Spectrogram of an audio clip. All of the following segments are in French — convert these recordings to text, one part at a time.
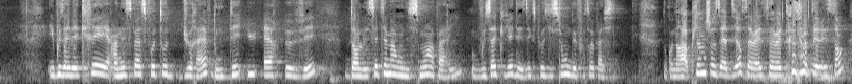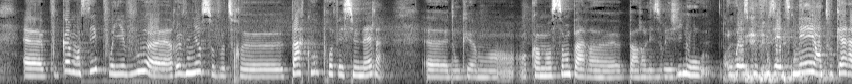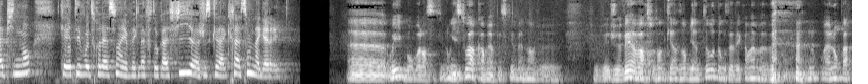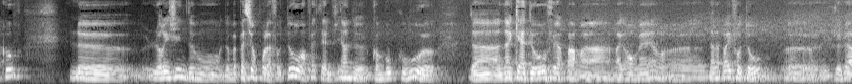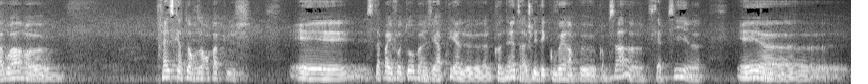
Et vous avez créé un espace photo du rêve, donc D-U-R-E-V, dans le 7e arrondissement à Paris, où vous accueillez des expositions de photographie. Donc on aura plein de choses à dire, ça va être, ça va être très intéressant. Euh, pour commencer, pourriez-vous euh, revenir sur votre euh, parcours professionnel donc en, en, commençant par par les origines ou où est-ce que vous êtes né en tout cas rapidement? Quelle a été votre relation avec la photographie jusqu'à la création de la galerie? Oui bon alors c'est une longue histoire quand même parce que maintenant je je vais, je vais avoir 75 ans bientôt donc vous avez quand même un long parcours l'origine de, mon, de ma passion pour la photo, en fait, elle vient de, comme beaucoup, euh, d'un cadeau offert par ma, ma grand-mère, euh, d'un appareil photo. Euh, je vais avoir 13-14 ans, pas plus. Et cet appareil photo, ben, j'ai appris à le, à le, connaître. Je l'ai découvert un peu comme ça, petit à petit. et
